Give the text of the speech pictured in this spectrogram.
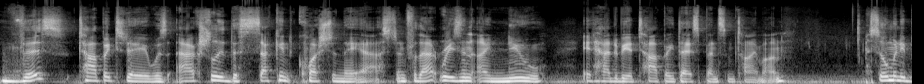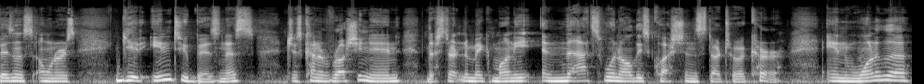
this topic today was actually the second question they asked, and for that reason, I knew it had to be a topic that I spent some time on. So many business owners get into business just kind of rushing in, they're starting to make money, and that's when all these questions start to occur. And one of the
